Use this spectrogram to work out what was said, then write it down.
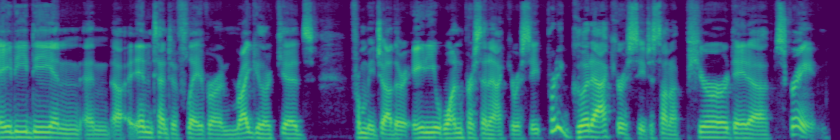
ADD and and uh, inattentive flavor and regular kids from each other 81% accuracy, pretty good accuracy just on a pure data screen.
